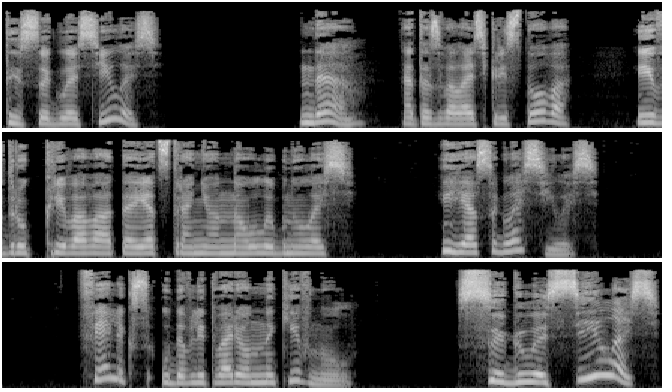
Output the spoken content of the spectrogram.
«Ты согласилась?» «Да», — отозвалась Крестова, и вдруг кривовато и отстраненно улыбнулась. И я согласилась. Феликс удовлетворенно кивнул. «Согласилась?»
